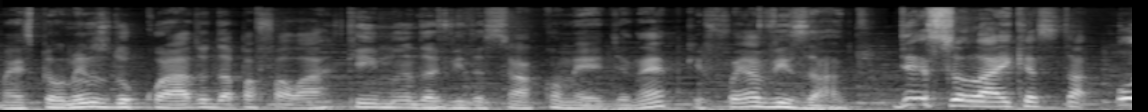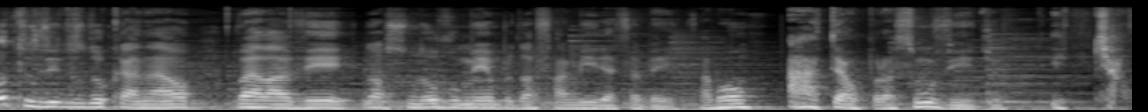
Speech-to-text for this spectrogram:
mas pelo menos do quadro dá para falar quem manda a vida ser uma comédia, né? Porque foi avisado. Dê seu like, assista outros vídeos do canal, vai lá lá ver nosso novo membro da família também, tá bom? Até o próximo vídeo e tchau!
